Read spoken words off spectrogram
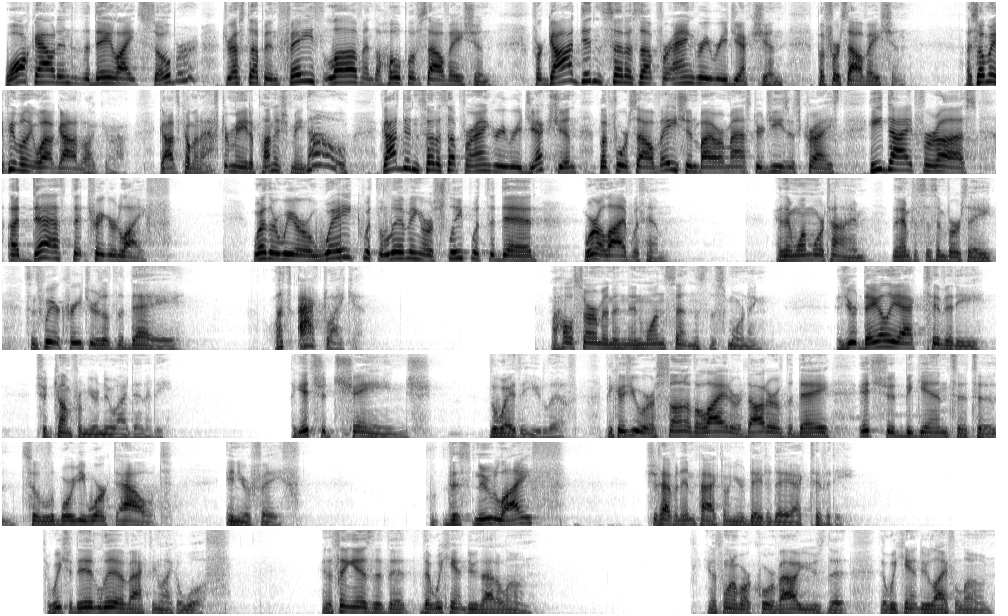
Walk out into the daylight sober, dressed up in faith, love, and the hope of salvation. For God didn't set us up for angry rejection, but for salvation. And so many people think, well, God, like, uh, God's coming after me to punish me. No, God didn't set us up for angry rejection, but for salvation by our Master Jesus Christ. He died for us a death that triggered life. Whether we are awake with the living or asleep with the dead, we're alive with Him. And then one more time, the emphasis in verse 8 since we are creatures of the day, let's act like it. My whole sermon in, in one sentence this morning is your daily activity should come from your new identity. Like it should change the way that you live. Because you are a son of the light or a daughter of the day, it should begin to, to, to be worked out in your faith. This new life should have an impact on your day to day activity. So we should live acting like a wolf. And the thing is that, that, that we can't do that alone. You know, it's one of our core values that, that we can't do life alone.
